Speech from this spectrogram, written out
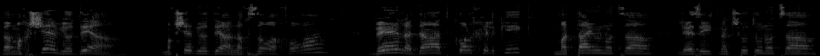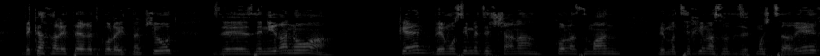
והמחשב יודע, מחשב יודע לחזור אחורה ולדעת כל חלקיק מתי הוא נוצר, לאיזה התנגשות הוא נוצר, וככה לתאר את כל ההתנגשות. זה, זה נראה נורא, כן? והם עושים את זה שנה, כל הזמן, ומצליחים לעשות את זה כמו שצריך.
